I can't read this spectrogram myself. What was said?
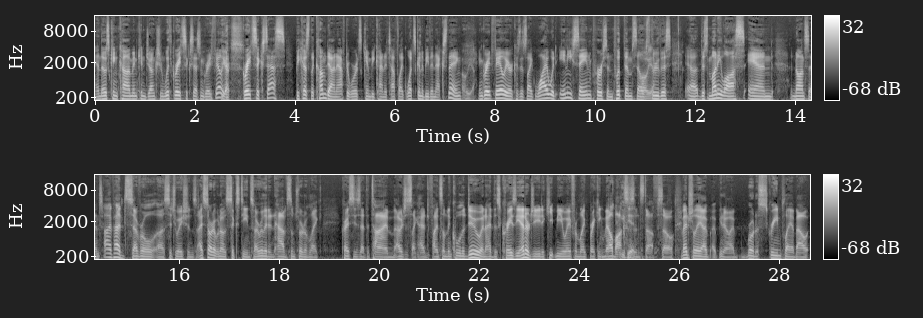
And those can come in conjunction with great success and great failure. Yes. Great success because the come down afterwards can be kind of tough. Like, what's going to be the next thing? Oh, yeah. And great failure because it's like, why would any sane person put themselves Oh, yeah. through this uh, this money loss and nonsense? I've had several uh, situations. I started when I was 16, so I really didn't have some sort of like crises at the time. I was just like I had to find something cool to do, and I had this crazy energy to keep me away from like breaking mailboxes and stuff. So eventually, I I- you know I wrote a screenplay about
